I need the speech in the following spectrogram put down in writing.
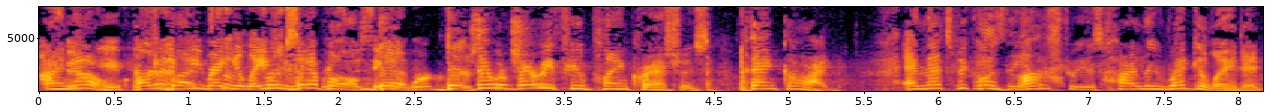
I know part of the deregulation. For example, there, workers, there were very few plane crashes. Thank God. And that's because oh, the industry is highly regulated.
